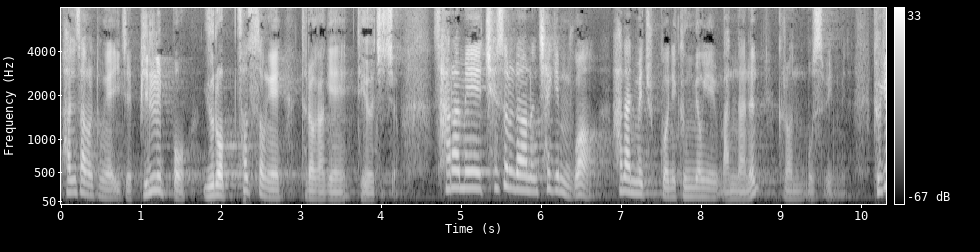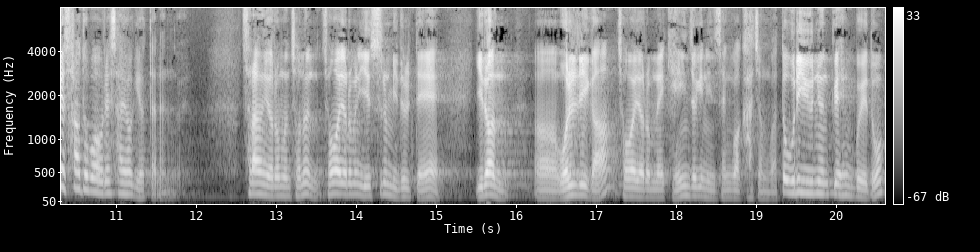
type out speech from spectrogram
환상을 통해 이제 빌립보 유럽 첫성에 들어가게 되어지죠. 사람의 최선을 다하는 책임과 하나님의 주권이 극명히 만나는 그런 모습입니다. 그게 사도 바울의 사역이었다는 거예요. 사랑하는 여러분, 저는 저와 여러분이 예수를 믿을 때 이런 어, 원리가 저와 여러분의 개인적인 인생과 가정과 또 우리 유년교회 행보에도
